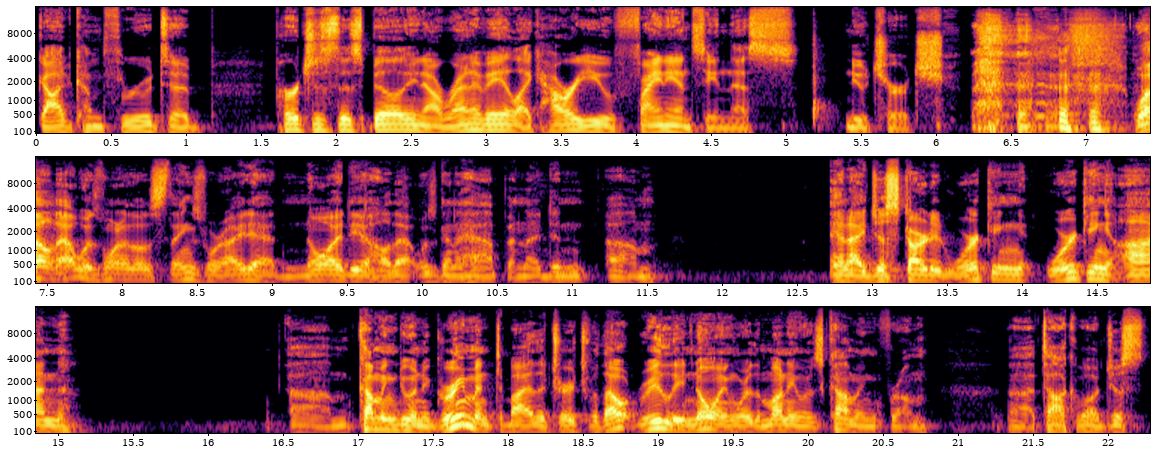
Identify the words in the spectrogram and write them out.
God come through to purchase this building, now renovate? Like, how are you financing this new church? Well, that was one of those things where I had no idea how that was going to happen. I didn't, um, and I just started working working on um, coming to an agreement to buy the church without really knowing where the money was coming from. Uh, talk about just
